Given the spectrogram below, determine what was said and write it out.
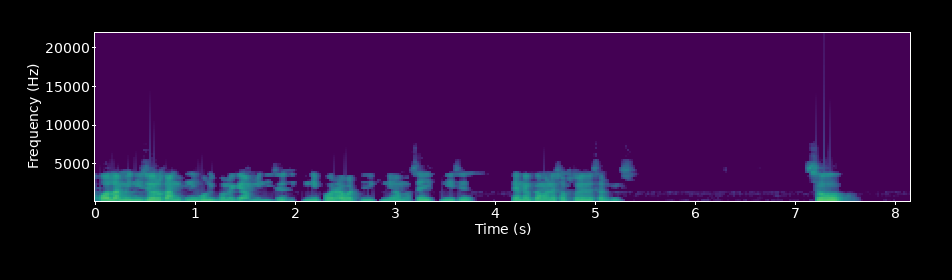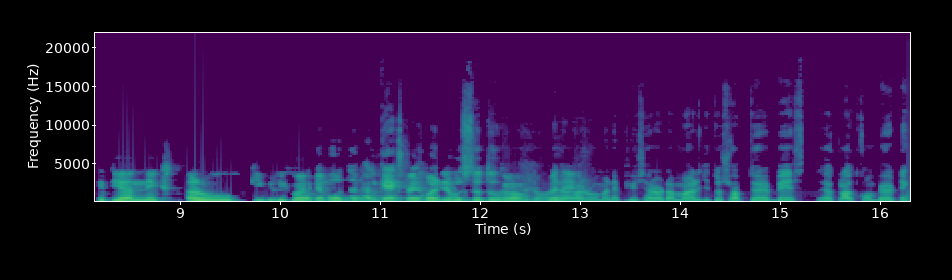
অকল আমি নিজৰ কামখিনি কৰিব লাগে আমি নিজৰ যিখিনি পঢ়া পাতি যিখিনি কাম আছে সেইখিনি তেনেকুৱা মানে ছফ্টৱেৰ ছাৰ্ভিচ চ' এতিয়া নেক্সট আৰু কি বুলি কয়? Okay, বহুত ভালকে এক্সপ্লেইন বস্তুটো অ। সেইটোতো হয় মানে- আৰু মানে ফিউচাৰত আমাৰ যিটো ছফ্টৱেৰ বেষ্ট ক্লাউড কম্পিউটিং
